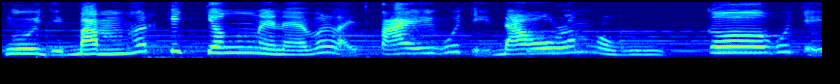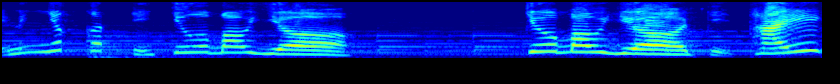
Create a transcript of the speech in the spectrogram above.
người chị bầm hết cái chân này nè, với lại tay của chị đau lắm rồi, cơ của chị nó nhức hết, chị chưa bao giờ, chưa bao giờ chị thấy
